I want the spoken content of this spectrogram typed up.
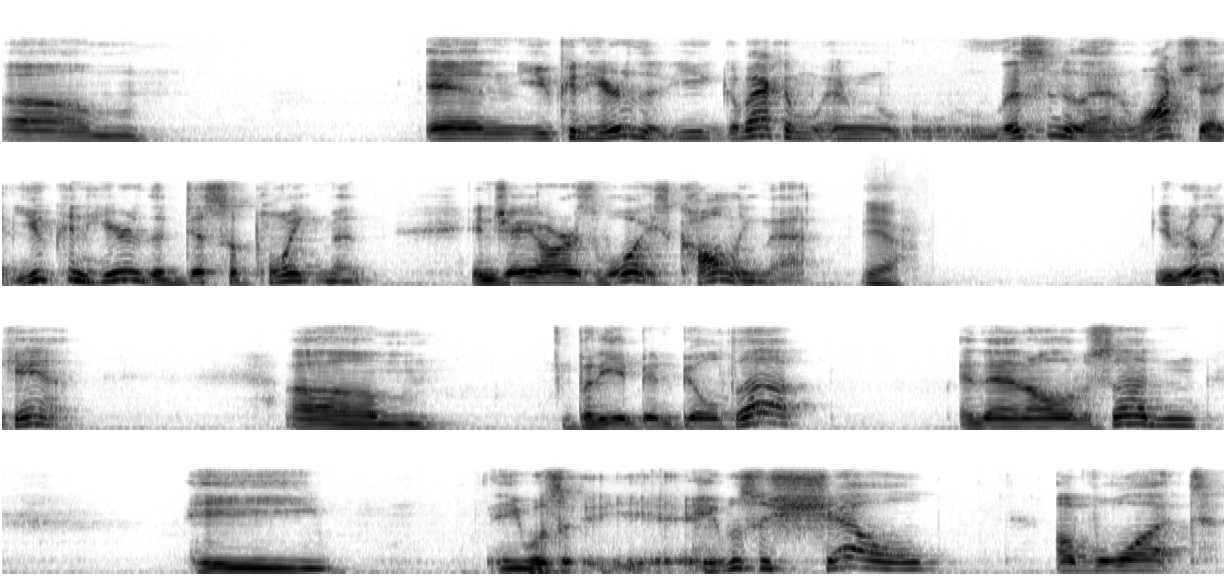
Um, and you can hear the you go back and, and listen to that and watch that. You can hear the disappointment in JR's voice calling that. Yeah. You really can. Um, but he had been built up, and then all of a sudden, he he was he was a shell of what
